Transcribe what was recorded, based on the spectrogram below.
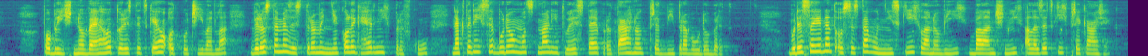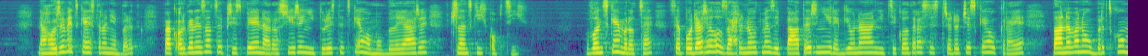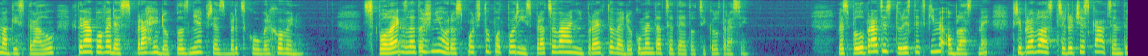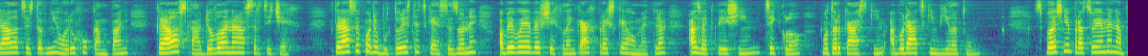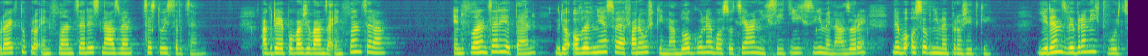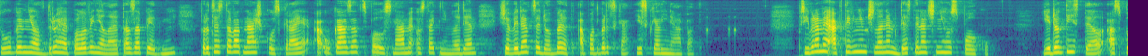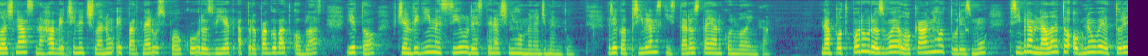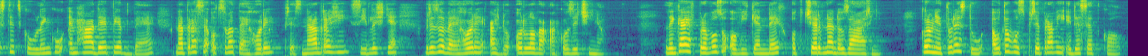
Poblíž nového turistického odpočívadla vyroste mezi stromy několik herních prvků, na kterých se budou moct malí turisté protáhnout před výpravou do Brd. Bude se jednat o sestavu nízkých lanových, balančních a lezeckých překážek. Na hořovické straně Brd pak organizace přispěje na rozšíření turistického mobiliáře v členských obcích. V loňském roce se podařilo zahrnout mezi páteřní regionální cyklotrasy středočeského kraje plánovanou brdskou magistrálu, která povede z Prahy do Plzně přes brdskou vrchovinu. Spolek z letošního rozpočtu podpoří zpracování projektové dokumentace této cyklotrasy. Ve spolupráci s turistickými oblastmi připravila Středočeská centrála cestovního ruchu kampaň Královská dovolená v srdci Čech, která se po dobu turistické sezony objevuje ve všech linkách pražského metra a zve k pěším, cyklo, motorkářským a vodáckým výletům. Společně pracujeme na projektu pro influencery s názvem Cestuj srdcem. A kdo je považován za influencera? Influencer je ten, kdo ovlivňuje své fanoušky na blogu nebo sociálních sítích svými názory nebo osobními prožitky. Jeden z vybraných tvůrců by měl v druhé polovině léta za pět dní procestovat náš kus kraje a ukázat spolu s námi ostatním lidem, že vydat se do Brd a Podbrdska je skvělý nápad. Příbram je aktivním členem destinačního spolku. Jednotný styl a společná snaha většiny členů i partnerů spolku rozvíjet a propagovat oblast je to, v čem vidíme sílu destinačního managementu, řekl příbramský starosta Jan Konvalinka. Na podporu rozvoje lokálního turismu Příbram na léto obnovuje turistickou linku MHD5B na trase od Svaté hory přes nádraží, sídliště, Březové hory až do Orlova a Kozičína. Linka je v provozu o víkendech od června do září. Kromě turistů autobus přepraví i 10 kol.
